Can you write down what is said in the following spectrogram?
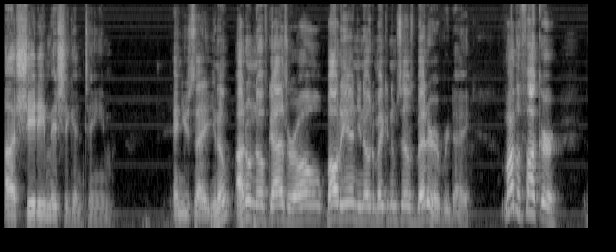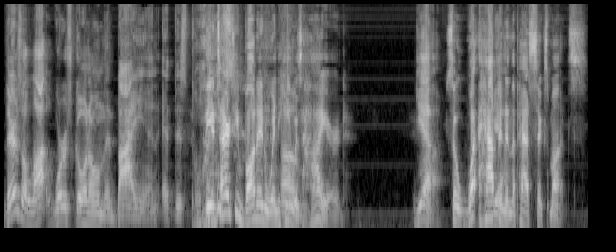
a shitty Michigan team and you say, you know, I don't know if guys are all bought in, you know, to making themselves better every day. Motherfucker, there's a lot worse going on than buy-in at this point. The entire team bought in when he Um, was hired. yeah. So what happened yeah. Mm-hmm. in the past six months?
